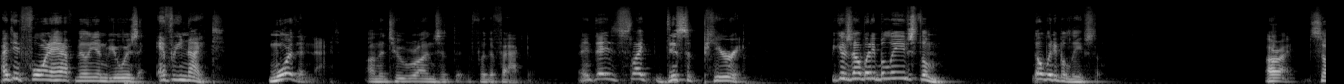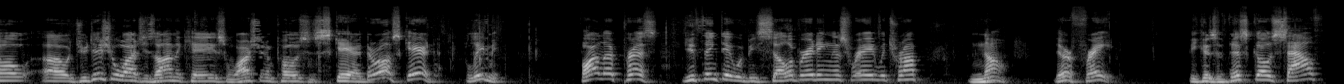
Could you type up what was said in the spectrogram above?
I did four and a half million viewers every night, more than that on the two runs the, for the factor. It's like disappearing because nobody believes them. Nobody believes them. All right. So uh, Judicial Watch is on the case. Washington Post is scared. They're all scared. Believe me. Far left press. You think they would be celebrating this raid with Trump? No, they're afraid because if this goes south,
